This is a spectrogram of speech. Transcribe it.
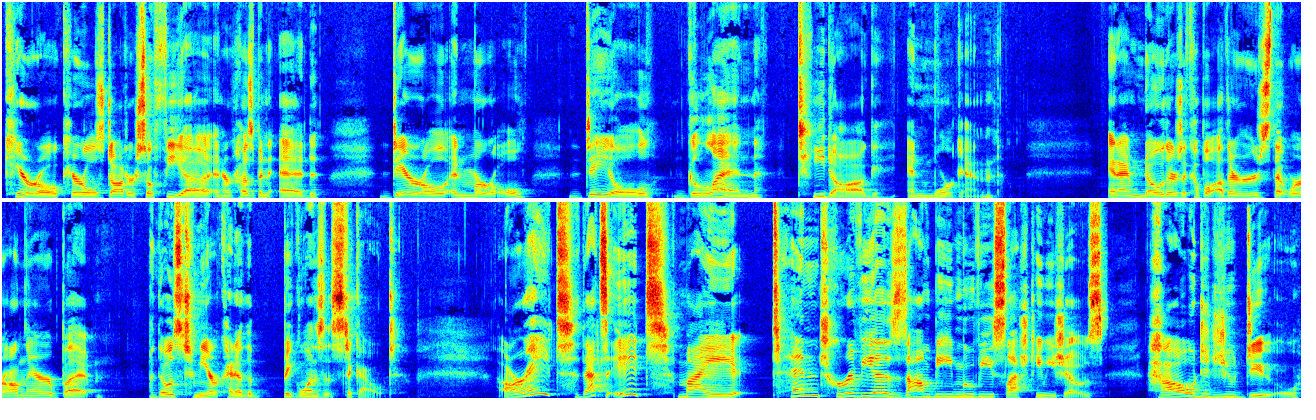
Carol, Carol's daughter Sophia, and her husband Ed, Daryl and Merle, Dale, Glenn, T Dog, and Morgan. And I know there's a couple others that were on there, but those to me are kind of the big ones that stick out. All right, that's it. My 10 trivia zombie movie slash TV shows. How did you do?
